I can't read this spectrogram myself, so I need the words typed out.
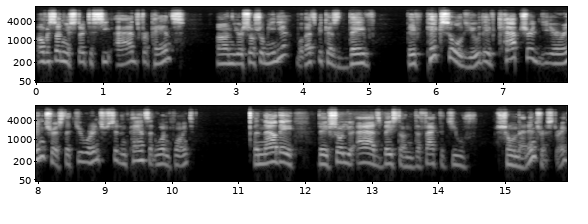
all of a sudden you start to see ads for pants on your social media? Well that's because they've they've pixeled you. They've captured your interest that you were interested in pants at one point. And now they they show you ads based on the fact that you've shown that interest right?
